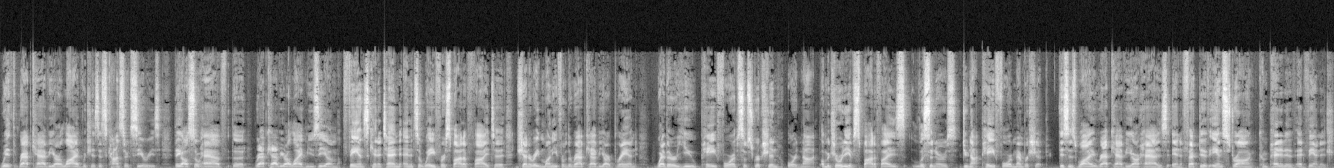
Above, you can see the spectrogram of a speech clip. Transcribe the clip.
with Rap Caviar Live, which is its concert series. They also have the Rap Caviar Live Museum fans can attend, and it's a way for Spotify to generate money from the Rap Caviar brand whether you pay for a subscription or not. A majority of Spotify's listeners do not pay for membership. This is why Rap Caviar has an effective and strong competitive advantage.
